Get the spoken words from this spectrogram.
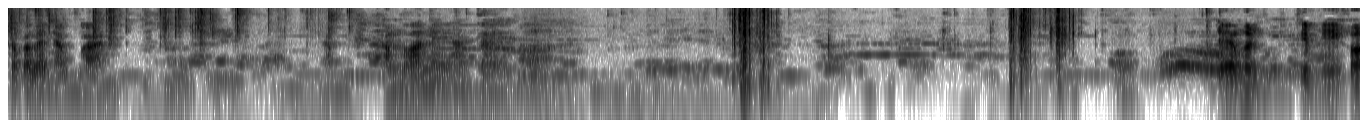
ช็อกโกแลตดับหวาน ความร้อนในร่างกายเดี๋ยวเพื่อนคลิปนี้ก็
